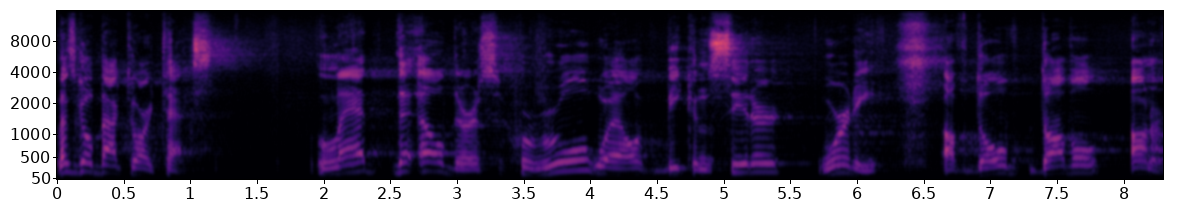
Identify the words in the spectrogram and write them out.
Let's go back to our text. Let the elders who rule well be considered worthy of double honor,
